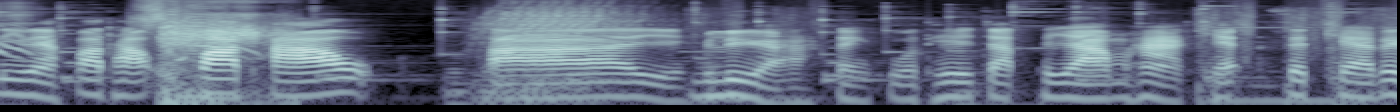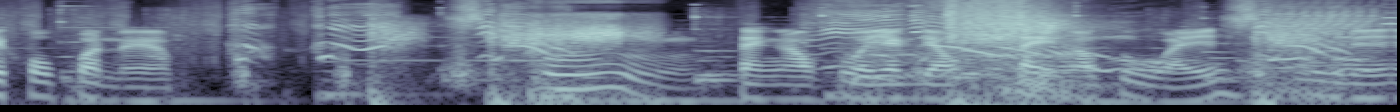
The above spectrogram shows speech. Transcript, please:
นี่แน่ฟาดเท้าฟาดเท้าตายไม่เหลือ แต่งตัวเท่จัดพยายามหาแคสเซตแคสได้ครบก่อนนะครับอืมแต่งเอาสวยอย่างเดียวแต่งเอาสวยนี่เลย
